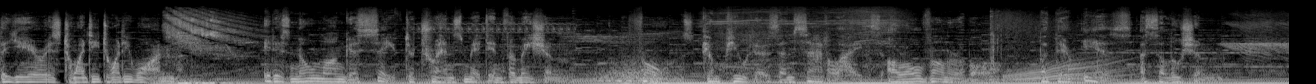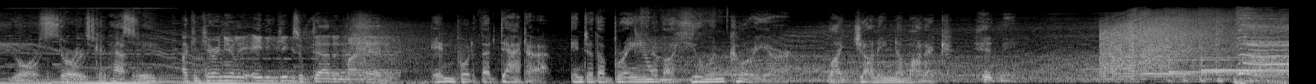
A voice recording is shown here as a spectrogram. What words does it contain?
The year is 2021. It is no longer safe to transmit information. Phones, computers, and satellites are all vulnerable. But there is a solution. Your storage capacity? I can carry nearly 80 gigs of data in my head. Input the data into the brain of a human courier, like Johnny Mnemonic. Hit me. Ah!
